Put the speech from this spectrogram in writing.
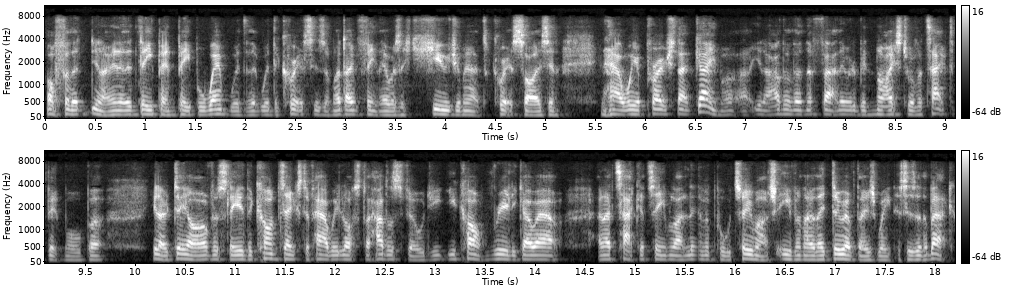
off for the you know in the deep end people went with the, with the criticism. I don't think there was a huge amount to criticise in, in how we approached that game. Uh, you know, other than the fact that it would have been nice to have attacked a bit more. But you know, Dr obviously in the context of how we lost to Huddersfield, you, you can't really go out and attack a team like Liverpool too much, even though they do have those weaknesses at the back.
